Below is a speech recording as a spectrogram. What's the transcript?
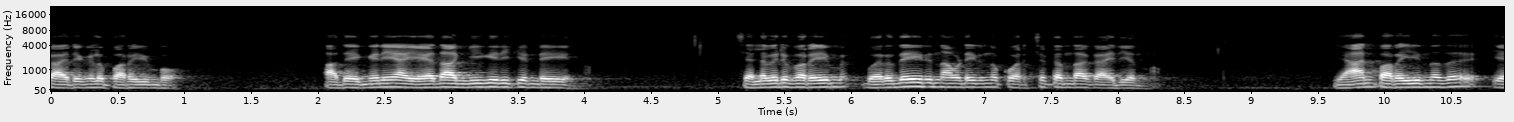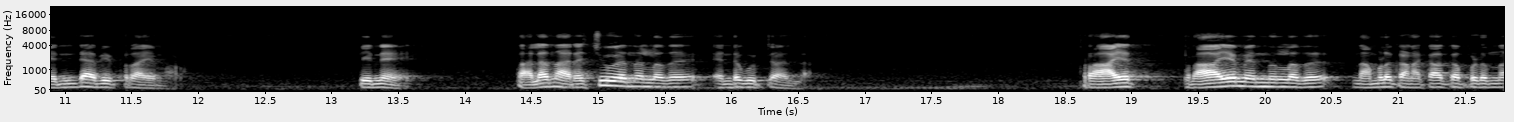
കാര്യങ്ങൾ പറയുമ്പോൾ അതെങ്ങനെയാണ് ഏതാ അംഗീകരിക്കണ്ടേ എന്ന്. ചിലവർ പറയും വെറുതെ ഇരുന്ന് അവിടെ ഇരുന്ന് കുറച്ചിട്ട് എന്താ കാര്യമെന്ന്. ഞാൻ പറയുന്നത് എന്റെ അഭിപ്രായമാണ്. പിന്നെ തല നരച്ചു എന്നുള്ളത് എന്റെ കുറ്റമല്ല. പ്രായ പ്രായം എന്നുള്ളത് നമ്മൾ കണക്കാക്കപ്പെടുന്ന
